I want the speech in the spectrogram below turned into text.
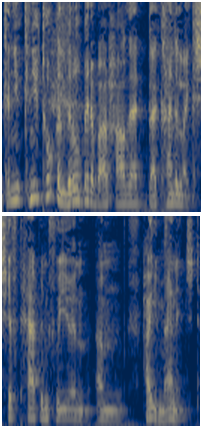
can you can you talk a little bit about how that that kind of like shift happened for you and um how you managed?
